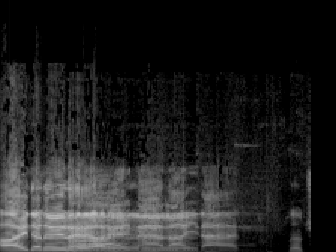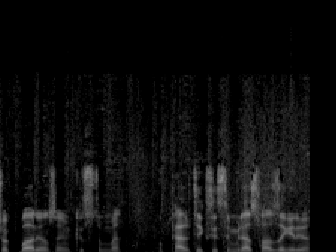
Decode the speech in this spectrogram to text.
Aynen öyle. Aynen, öyle. aynen. Lan çok bağırıyorsun sen kıstım ben. O peltek sesim biraz fazla geliyor.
